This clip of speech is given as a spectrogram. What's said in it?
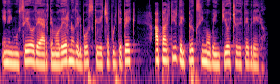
en el Museo de Arte Moderno del Bosque de Chapultepec a partir del próximo 28 de febrero.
